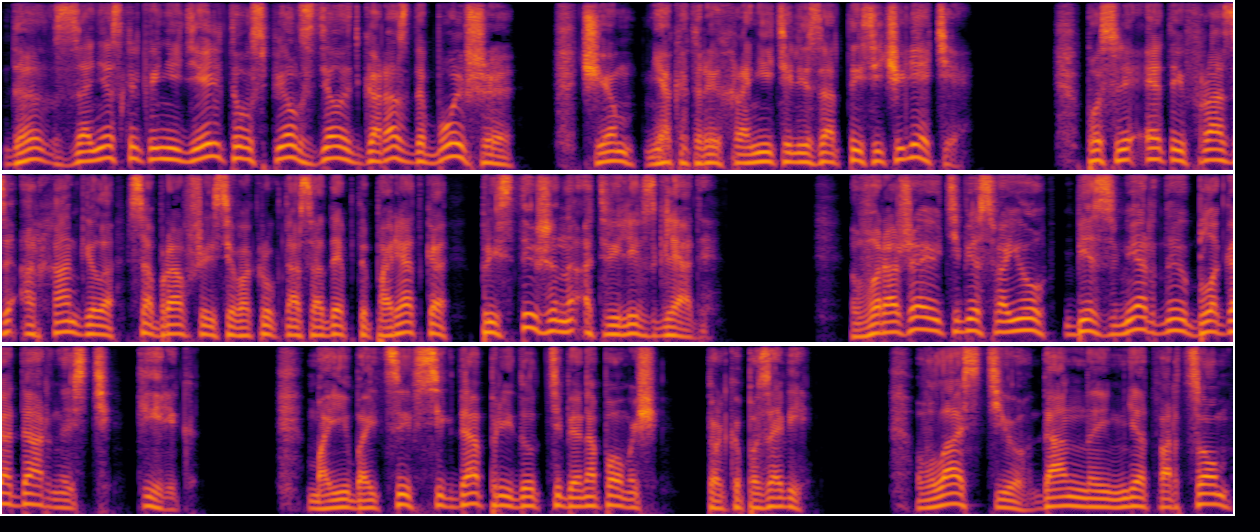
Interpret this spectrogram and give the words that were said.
«Да за несколько недель ты успел сделать гораздо больше, чем некоторые хранители за тысячелетия. После этой фразы архангела, собравшиеся вокруг нас адепты порядка, пристыженно отвели взгляды. «Выражаю тебе свою безмерную благодарность, Кирик. Мои бойцы всегда придут тебе на помощь, только позови. Властью, данной мне Творцом,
